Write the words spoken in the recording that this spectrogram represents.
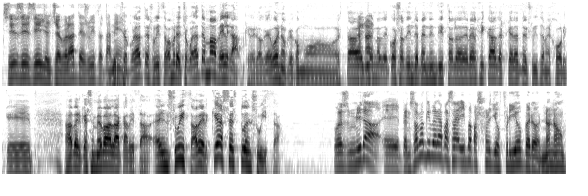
Sí, sí, sí, y el chocolate suizo Y también. el chocolate suizo. Hombre, el chocolate es más belga. que- Pero que bueno, que como está lleno de cosas de independentistas lo de Bélgica, quédate en Suiza mejor. Que, a ver, que se me va a la cabeza. En Suiza, a ver, ¿qué haces tú en Suiza? Pues mira, eh, pensaba que iba a, pasar, iba a pasar yo frío, pero no, no.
